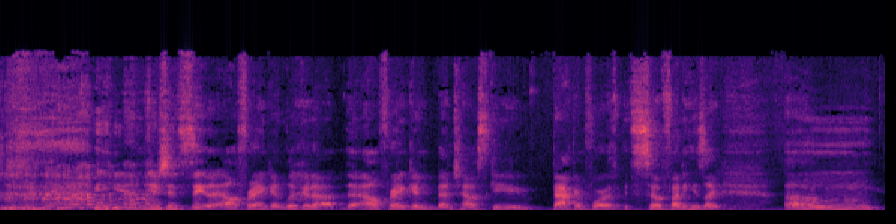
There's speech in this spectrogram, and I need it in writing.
you, you should see the Al Franken. Look it up. The Al Franken Benczkowski back and forth. It's so funny. He's like, um,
